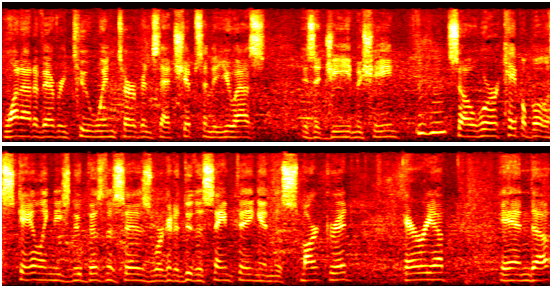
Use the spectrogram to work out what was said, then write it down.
One out of every two wind turbines that ships in the U.S. is a GE machine. Mm-hmm. So we're capable of scaling these new businesses. We're going to do the same thing in the smart grid area. And uh,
